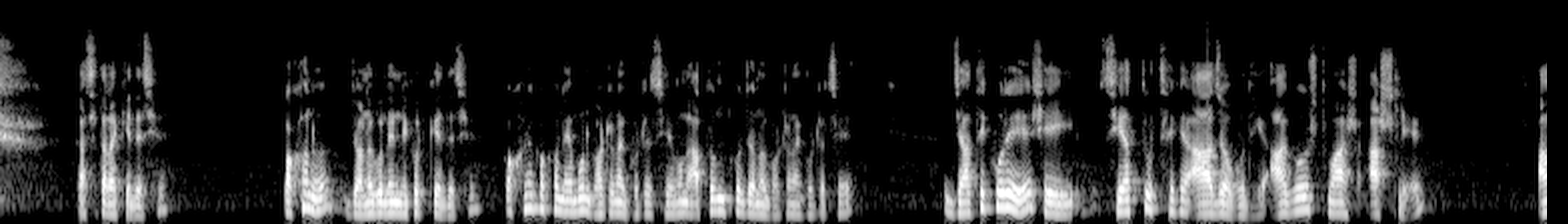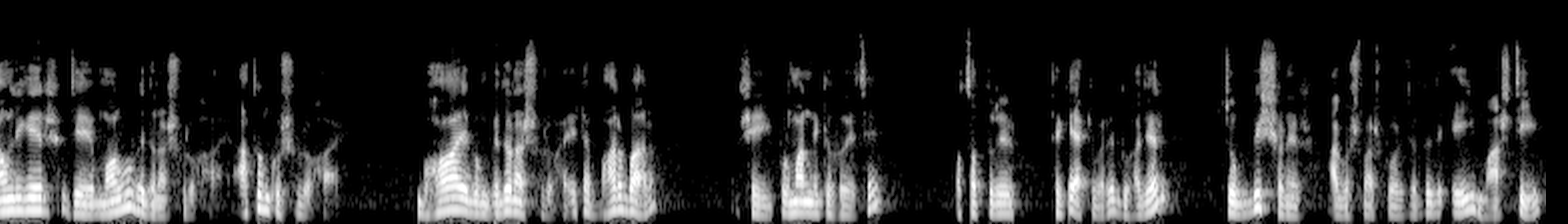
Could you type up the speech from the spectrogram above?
কাছে তারা কেঁদেছে, কখনো জনগণের নিকট কেঁদেছে, কখনো কখনো এমন ঘটনা ঘটেছে এবং আতঙ্কজনক ঘটনা ঘটেছে, যাতে করে সেই ছিয়াত্তর থেকে আজ অবধি আগস্ট মাস আসলে আওয়ামী লীগের যে মর্মবেদনা শুরু হয়, আতঙ্ক শুরু হয় ভয় এবং বেদনা শুরু হয়। এটা বারবার সেই প্রমাণিত হয়েছে পঁচাত্তরের থেকে একেবারে দু হাজার চব্বিশ সনের আগস্ট মাস পর্যন্ত যে এই মাসটি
